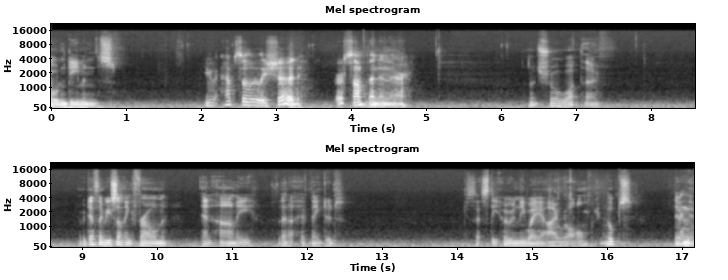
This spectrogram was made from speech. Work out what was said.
Golden Demons. You absolutely should. There's something in there. Not sure what though. It would definitely be something from an army that I have painted. Because that's the only way I roll. Oops. There we go.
